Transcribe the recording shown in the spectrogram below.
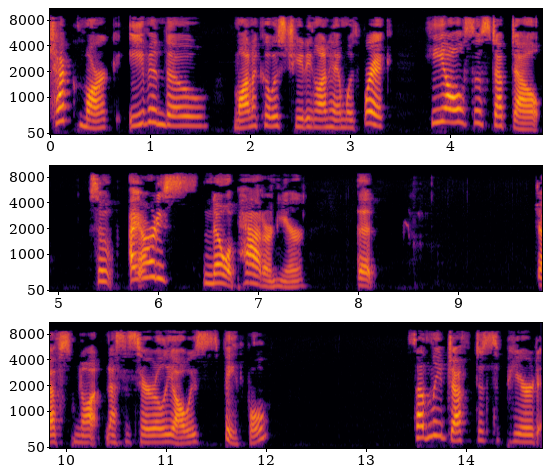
check mark, even though Monica was cheating on him with Rick, he also stepped out. So, I already know a pattern here Jeff's not necessarily always faithful. Suddenly, Jeff disappeared,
